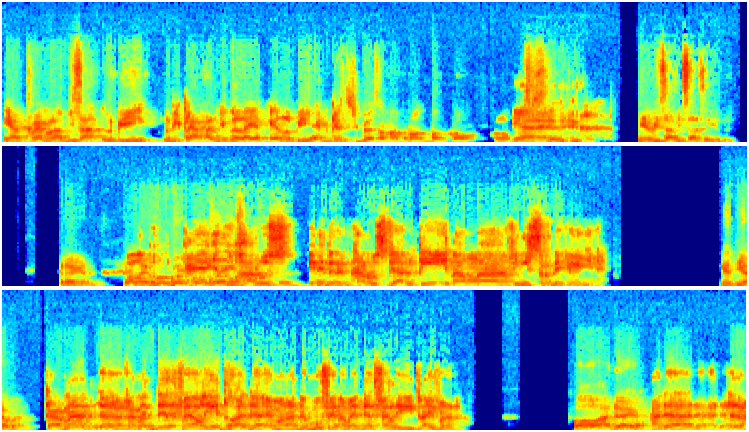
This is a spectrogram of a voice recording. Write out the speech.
ya keren lah bisa lebih lebih kelihatan juga lah ya kayak lebih engage juga sama penonton kalau kalau yeah, posisi yeah, gitu. Iya bisa bisa sih itu. Keren. Walaupun nah, gua, gua, kayaknya gua lu harus gitu. ini deh harus ganti nama finisher deh kayaknya. Ganti apa? Karena enggak, karena Death Valley itu ada emang ada move yang namanya Death Valley Driver. Oh ada ya? Ada ada ada ada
